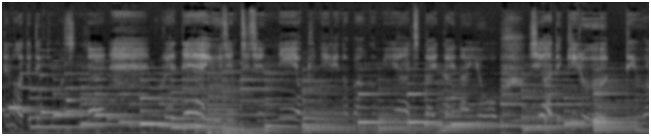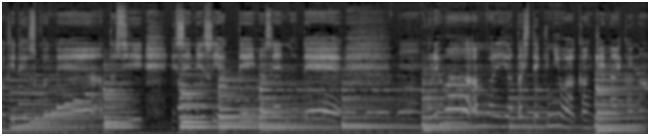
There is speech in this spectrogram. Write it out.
っていうのが出てきますね。できるっていうわけですかね。私 SNS やっていませんので、うん、これはあんまり私的には関係ないかな。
